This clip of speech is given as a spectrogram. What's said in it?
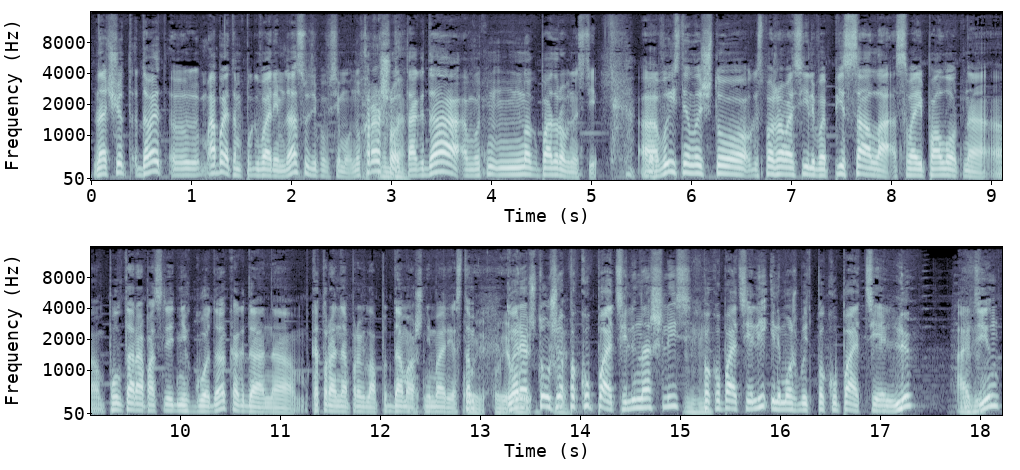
Значит, давай э, об этом поговорим, да, судя по всему? Ну, хорошо, да. тогда вот немного подробностей. Да. Выяснилось, что госпожа Васильева писала свои полотна а, полтора последних года, когда она, которые она провела под домашним арестом. Ой, ой, Говорят, ой, что уже да. покупатели нашлись, угу. покупатели или, может быть, покупатели покупатель один,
